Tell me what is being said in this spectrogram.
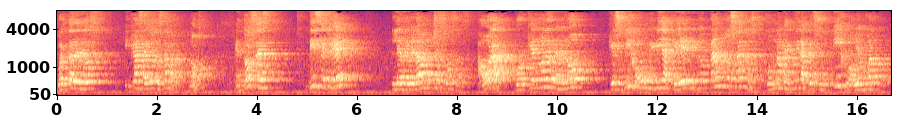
puerta de Dios y casa ahí donde estaba, ¿no? Entonces, dice que le revelaba muchas cosas. Ahora, ¿por qué no le reveló que su hijo aún vivía, que él vivió tantos años con una mentira que su hijo había muerto?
